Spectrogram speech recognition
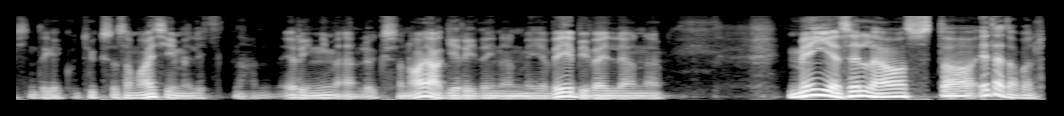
mis on tegelikult üks ja sama asi, me lihtsalt noh, eri nime all, üks on ajakiri, teine on meie veebiväljaanne, meie selle aasta edetabel.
